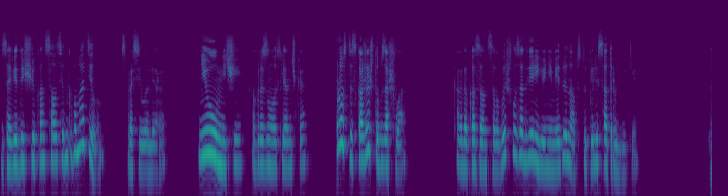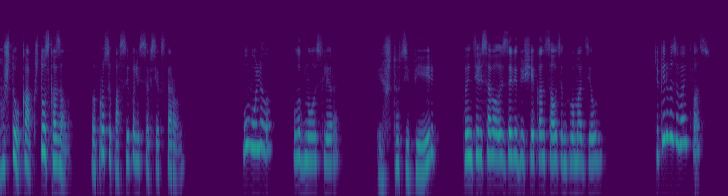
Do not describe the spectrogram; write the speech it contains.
Заведующую консалтинговым отделом? Спросила Лера. Не умничай, огрызнулась Леночка. Просто скажи, чтоб зашла. Когда Казанцева вышла за дверь, ее немедленно обступили сотрудники. Ну что, как? Что сказала? Вопросы посыпались со всех сторон. Уволила, улыбнулась Лера. И что теперь? поинтересовалась заведующая консалтинговым отделом. Теперь вызывает вас.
